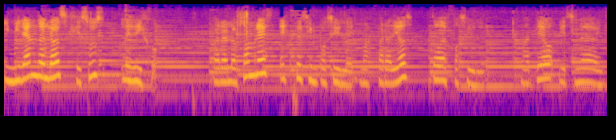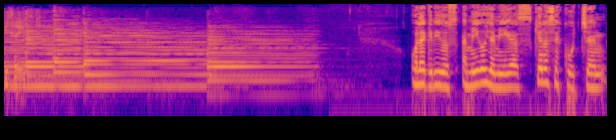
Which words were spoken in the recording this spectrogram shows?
Y mirándolos, Jesús les dijo, Para los hombres esto es imposible, mas para Dios todo es posible. Mateo 19:26. Hola queridos amigos y amigas que nos escuchan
